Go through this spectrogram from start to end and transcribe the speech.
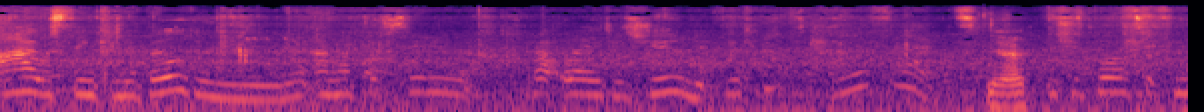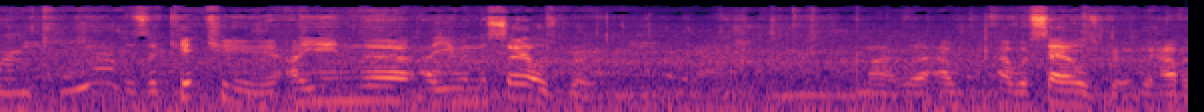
I was thinking of building a unit, and I've just seen that lady's unit. You think that's perfect. Yeah. And she bought it from IKEA. There's a kitchen unit. Are you in the Are you in the sales group? My, our, sales group. We have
